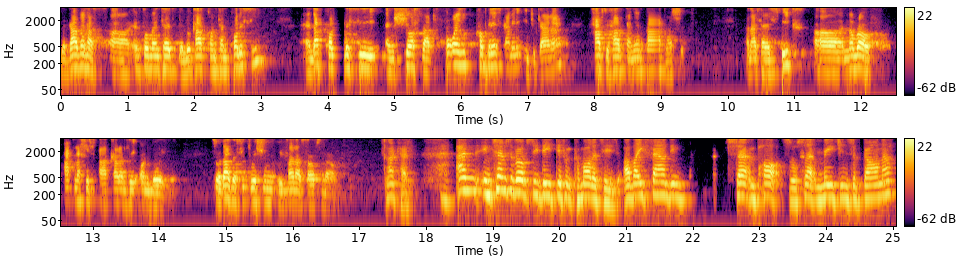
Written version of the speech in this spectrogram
the government has uh, implemented the local content policy, and that policy ensures that foreign companies coming into Ghana have to have Ghanaian partnership. And as I speak, a number of partnerships are currently ongoing. So that's the situation we find ourselves now. Okay. And in terms of obviously these different commodities, are they found in certain parts or certain regions of Ghana?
